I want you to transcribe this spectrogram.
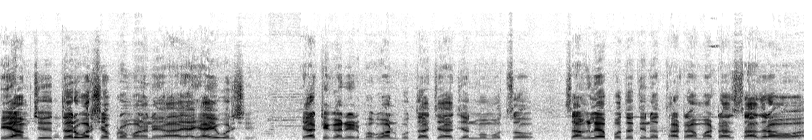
ही आमची दरवर्षाप्रमाणे ह्याही वर्षी या ठिकाणी भगवान बुद्धाच्या जन्ममहोत्सव चांगल्या पद्धतीनं थाटामाटात साजरा व्हावा.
